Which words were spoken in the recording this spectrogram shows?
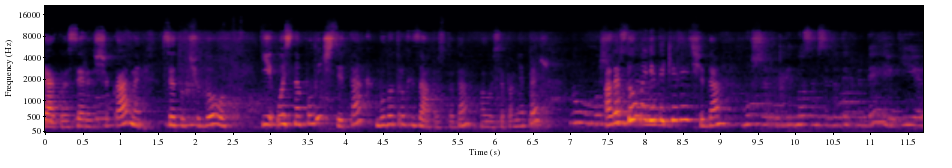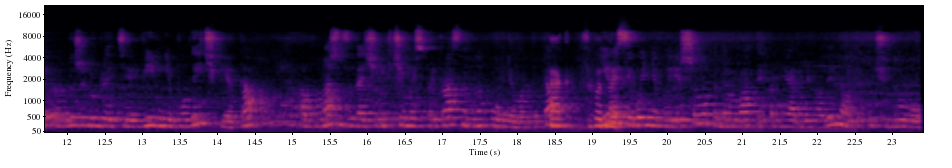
Дякую, сервіс шикарний, все тут чудово. І ось на поличці так було трохи запусто, да? Галуся, пам'ятаєш? Ну, ми ж Але вдома є такі речі, да? Ми ж відносимося до тих людей, які е, дуже люблять вільні полички, так? А наша задача їх чимось прекрасним наповнювати, так? Так, згодна. Іра сьогодні вирішила подарувати кав'ярні Галина таку чудову,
